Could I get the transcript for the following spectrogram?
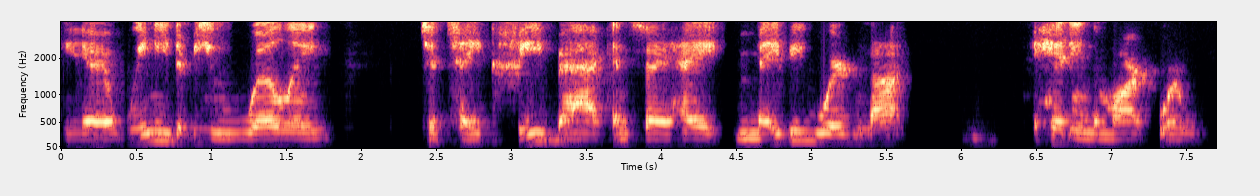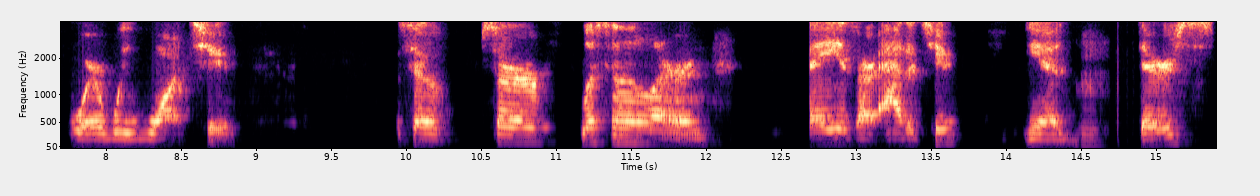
You know, we need to be willing to take feedback and say, hey, maybe we're not hitting the mark where, where we want to. So serve, listen and learn. A is our attitude. You know, mm. there's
